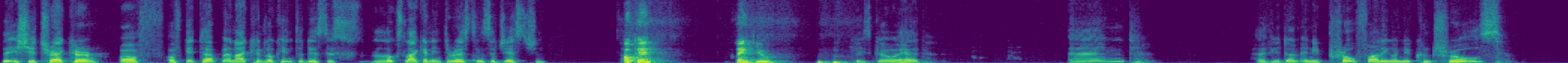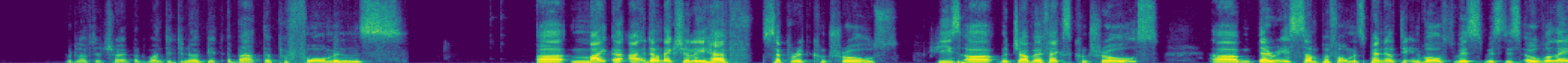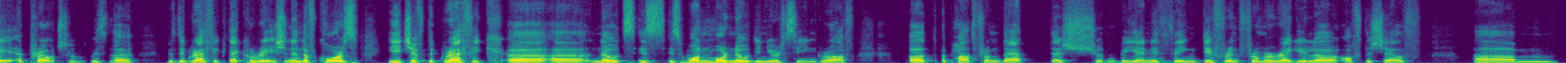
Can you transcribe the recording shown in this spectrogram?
the issue tracker of, of GitHub and I can look into this. This looks like an interesting suggestion. Okay, thank you. Please go ahead. And have you done any profiling on your controls? Would love to try, but wanted to know a bit about the performance. Uh, my, uh, I don't actually have separate controls. These are the JavaFX controls. Um, there is some performance penalty involved with, with this overlay approach, with the with the graphic decoration. And of course, each of the graphic uh, uh, nodes is, is one more node in your scene graph. But apart from that, there shouldn't be anything different from a regular off-the-shelf um,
